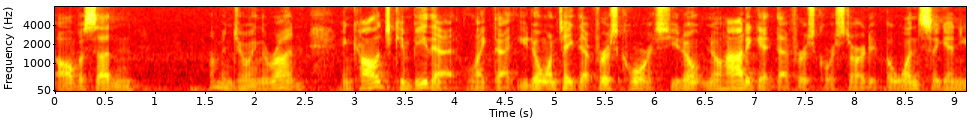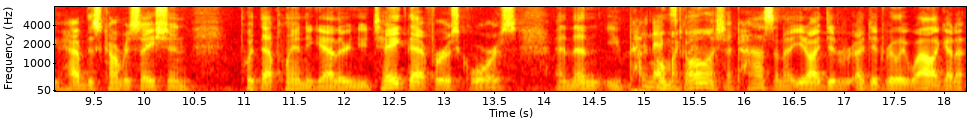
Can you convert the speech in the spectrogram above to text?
all of a sudden, I'm enjoying the run. And college can be that, like that. You don't want to take that first course. You don't know how to get that first course started. But once again, you have this conversation, put that plan together, and you take that first course, and then you, pa- The oh my one. gosh, I passed, and I, you know, I did, I did really well. I got a,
